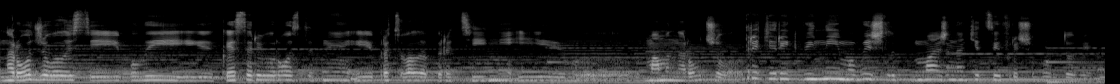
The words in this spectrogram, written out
народжувалися і були і кесареві розтини, і працювали операційні, і е, мама народжувала. Третій рік війни ми вийшли майже на ті цифри, що були до війни.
